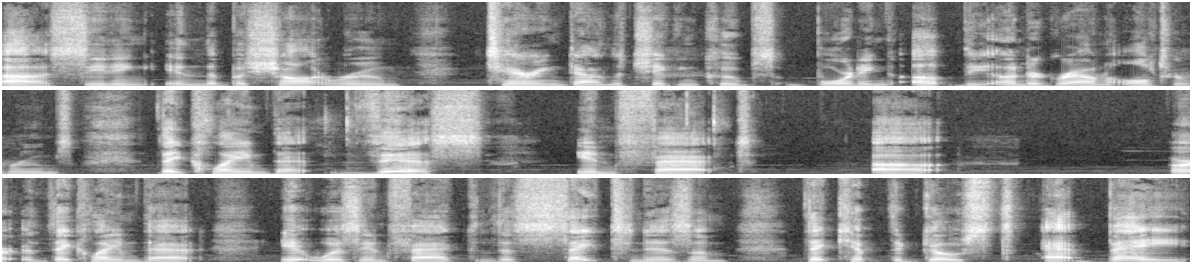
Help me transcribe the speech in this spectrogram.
uh, seating in the Bacchante room, tearing down the chicken coops, boarding up the underground altar rooms. They claim that this, in fact, uh, or they claim that it was in fact the Satanism that kept the ghosts at bay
